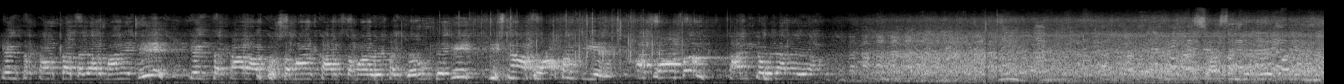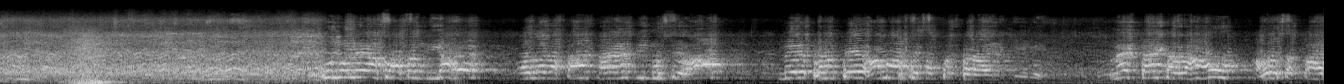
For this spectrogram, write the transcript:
केंद्र सरकार का बाज़ार मानेगी। केंद्र सरकार आपको समान कार्य समान वेतन ज़रूर देगी। इसने आश्वासन दिए आश्वासन? ताली के बजा रहे हैं उन्होंने आश्वासन दिया है और लगातार कह रहे हैं कि मुझसे आप मेरे फ़ोन पे हम आपसे संपर्क बनाए रखेंगे मैं तय कर रहा हूँ हो सकता है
